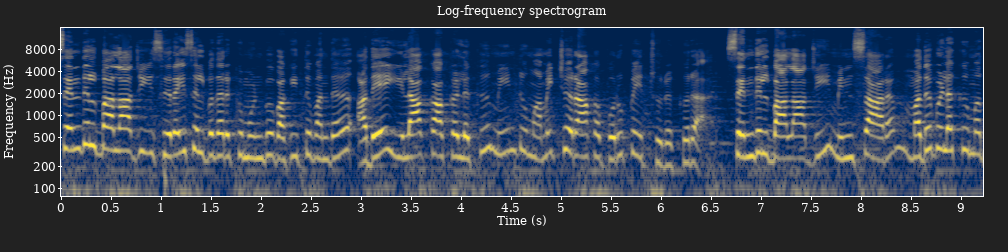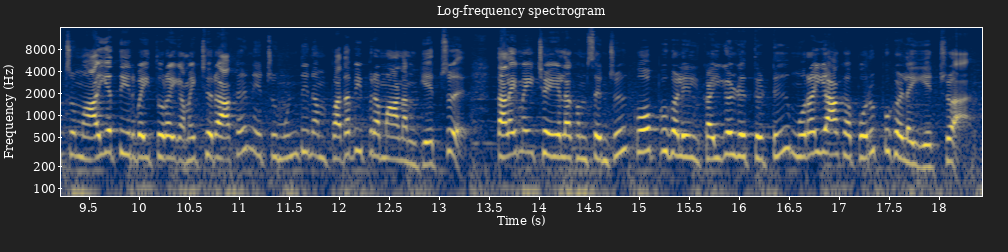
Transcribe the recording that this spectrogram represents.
செந்தில் பாலாஜி சிறை செல்வதற்கு முன்பு வகித்து வந்த அதே இலாக்காக்களுக்கு மீண்டும் அமைச்சராக பொறுப்பேற்றிருக்கிறார். செந்தில் பாலாஜி மின்சாரம் மதுவிலக்கு மற்றும் ஆயத்தீர்வைத்துறை அமைச்சராக நேற்று முன்தினம் பதவி பிரமாணம் ஏற்று தலைமைச் செயலகம் சென்று கோப்புகளில் கையெழுத்திட்டு முறையாக பொறுப்புகளை ஏற்றார்.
